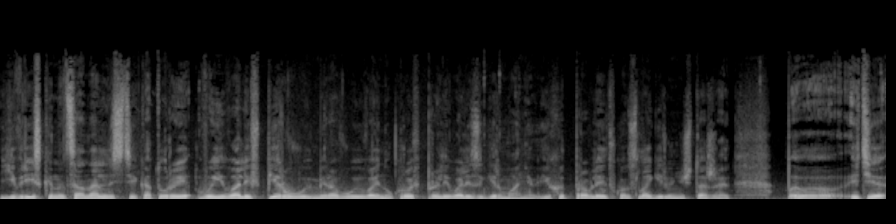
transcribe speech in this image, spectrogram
еврейской национальности, которые воевали в Первую мировую войну, кровь проливали за Германию. Их отправляют в концлагерь, уничтожают. Эти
